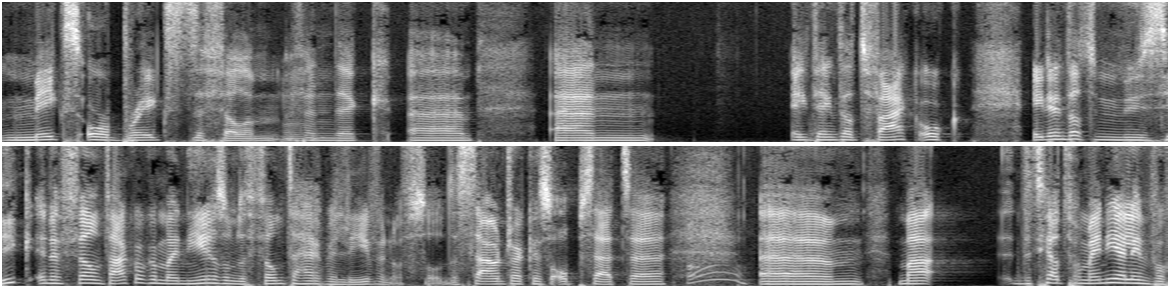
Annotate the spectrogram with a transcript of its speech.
makes or breaks de film, Mhm. vind ik. Ehm, en ik denk dat vaak ook... Ik denk dat muziek in een film vaak ook een manier is om de film te herbeleven of zo. De soundtrack is opzetten. Ehm, maar dit geldt voor mij niet alleen voor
